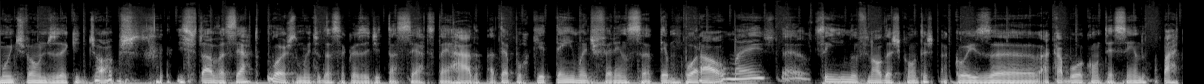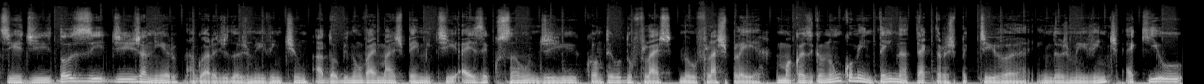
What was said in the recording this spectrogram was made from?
Muitos vão dizer que Jobs estava certo. Gosto muito dessa coisa de tá certo, tá errado, até porque tem uma diferença temporal, mas é, sim, no final das contas, a coisa acabou acontecendo a partir de 12 de janeiro, agora de 2021. A Adobe não vai mais permitir a execução de conteúdo Flash no Flash Player. Uma coisa que eu não comentei na Tectrospectiva em 2020 é que o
